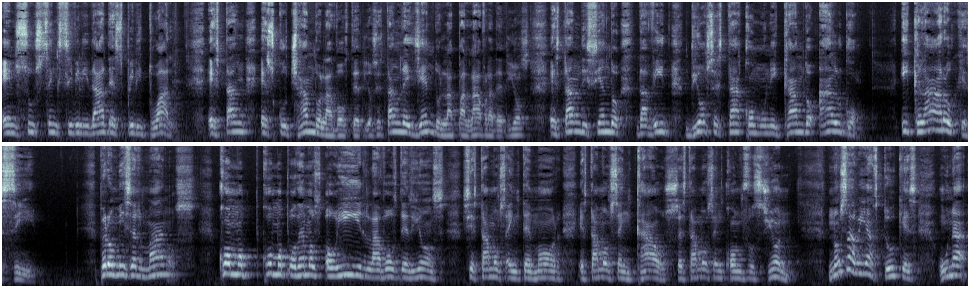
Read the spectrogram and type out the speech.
en su sensibilidad espiritual. Están escuchando la voz de Dios, están leyendo la palabra de Dios, están diciendo, David, Dios está comunicando algo. Y claro que sí. Pero mis hermanos, ¿Cómo, ¿Cómo, podemos oír la voz de Dios si estamos en temor, estamos en caos, estamos en confusión? ¿No sabías tú que es una,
